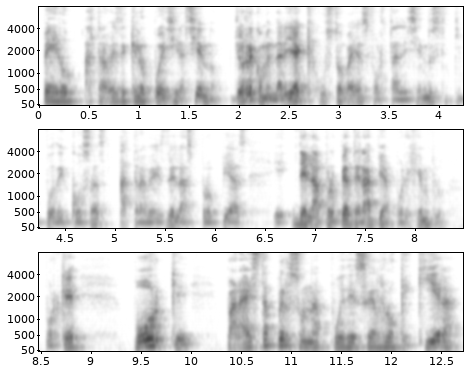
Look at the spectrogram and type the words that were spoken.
pero a través de qué lo puedes ir haciendo. Yo recomendaría que justo vayas fortaleciendo este tipo de cosas a través de las propias, eh, de la propia terapia, por ejemplo. ¿Por qué? Porque para esta persona puede ser lo que quiera,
